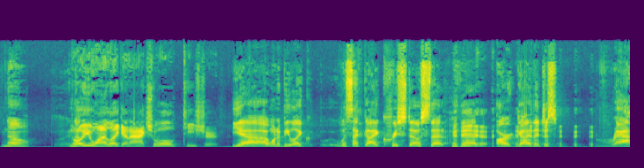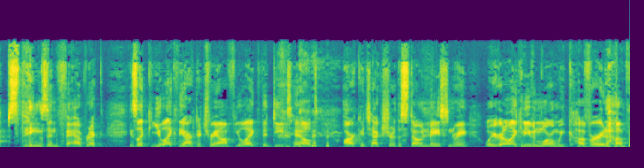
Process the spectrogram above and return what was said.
no Oh, you want like an actual T-shirt? yeah i want to be like what's that guy christos that that Yeah. art guy that just wraps things in fabric? He's like you like the arc de triomphe? You like the detailed architecture the stone masonry? Well you're gonna like it even more when we cover it up.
